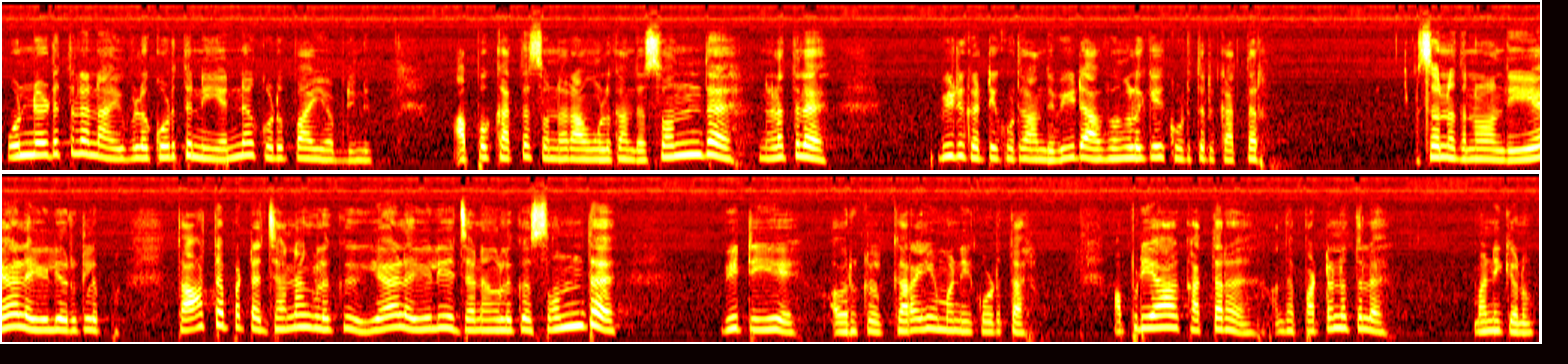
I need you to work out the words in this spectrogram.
உன்ன இடத்துல நான் இவ்வளோ கொடுத்து நீ என்ன கொடுப்பாய்? அப்படின்னு. அப்போ கத்த சொன்னார் அவங்களுக்கு அந்த சொந்த நிலத்தில் வீடு கட்டி கொடுத்தா அந்த வீடு அவங்களுக்கே கொடுத்துரு கத்தர். சொன்னதுனால அந்த ஏழை எளியவர்களுக்கு தாழ்த்தப்பட்ட ஜனங்களுக்கு ஏழை எளிய ஜனங்களுக்கு சொந்த வீட்டையே அவர்கள் கரையம் பண்ணி கொடுத்தார். அப்படியா கத்தரை அந்த பட்டணத்தில் மன்னிக்கணும்.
